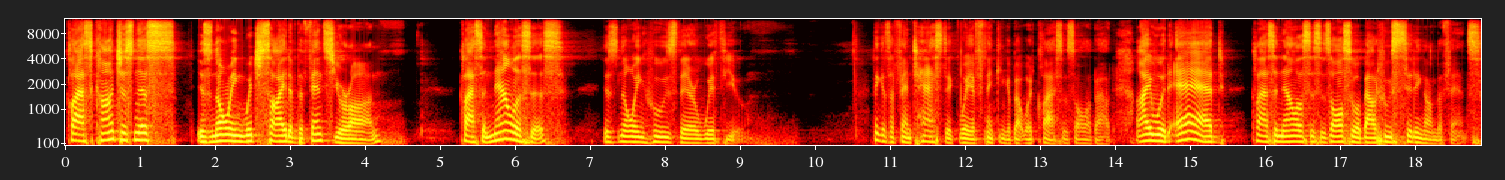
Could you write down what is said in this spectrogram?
Class consciousness is knowing which side of the fence you're on. Class analysis is knowing who's there with you. I think it's a fantastic way of thinking about what class is all about. I would add class analysis is also about who's sitting on the fence.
